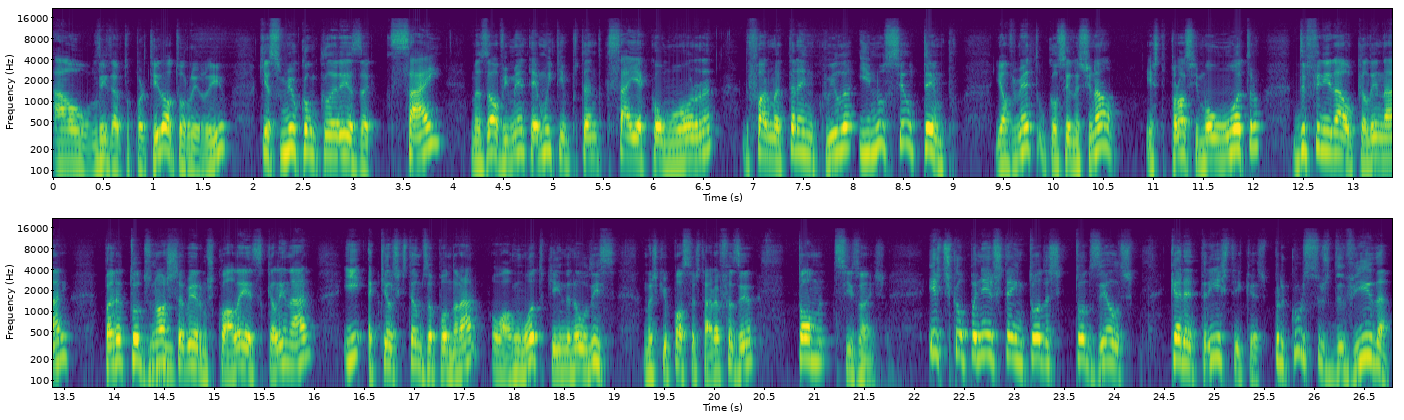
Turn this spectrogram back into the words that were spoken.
ao líder do partido, ao. Rui Rio, que assumiu com clareza que sai, mas obviamente é muito importante que saia com honra, de forma tranquila e no seu tempo e, obviamente, o Conselho Nacional, este próximo ou um outro, definirá o calendário para todos nós uhum. sabermos qual é esse calendário e aqueles que estamos a ponderar, ou algum outro que ainda não o disse, mas que o possa estar a fazer, tome decisões. Estes companheiros têm todas, todos eles características, percursos de vida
